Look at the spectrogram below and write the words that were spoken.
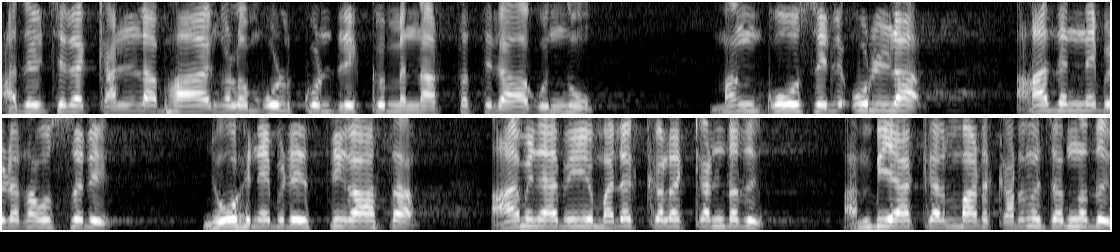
അതിൽ ചില കള്ളഭാഗങ്ങളും ഉൾക്കൊണ്ടിരിക്കുമെന്ന അർത്ഥത്തിലാകുന്നു. മങ്കൂസിൽ ഉള്ള ആദൻ നബിയുടെ തൗസൽ നൂഹ് നബിയുടെ ഇസ്തിഹാസ ആമിനബിയും നബി മലക്കളെ കണ്ടത് അമ്പിയാക്കന്മാർ കടന്നു ചെന്നത്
